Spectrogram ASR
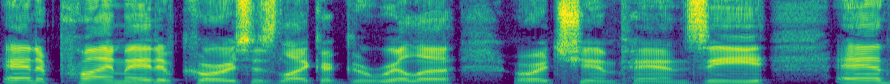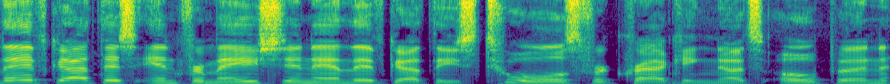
And a primate, of course, is like a gorilla or a chimpanzee, and they've got this information and they've got these tools for cracking nuts open,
